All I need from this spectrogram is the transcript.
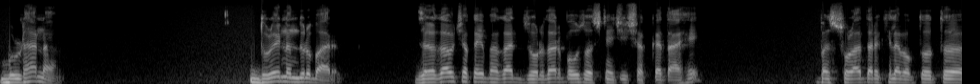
बुलढाणा धुळे नंदुरबार जळगावच्या काही भागात जोरदार पाऊस असण्याची शक्यता आहे. पण सोळा तारखेला बघतो तर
